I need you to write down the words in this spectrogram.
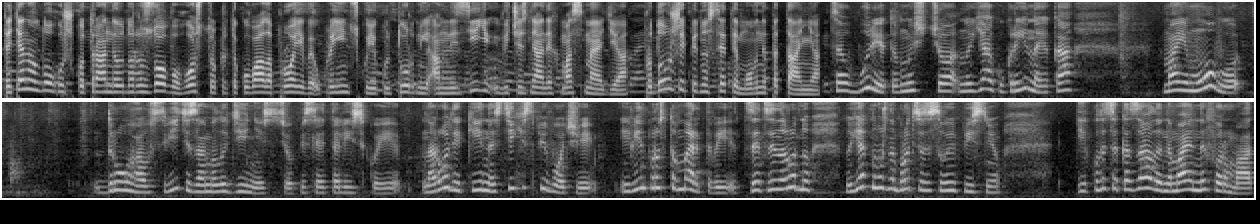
Тетяна Логуш, котра неодноразово гостро критикувала прояви української культурної амнезії у вітчизняних мас-медіа, продовжує підносити мовне питання. Це обурює, тому що ну як Україна, яка має мову друга у світі за мелодійністю після італійської, народ, який настільки співочий, і він просто мертвий. Це, це народ, ну, ну як можна боротися за свою пісню? І коли це казали, немає не формат,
